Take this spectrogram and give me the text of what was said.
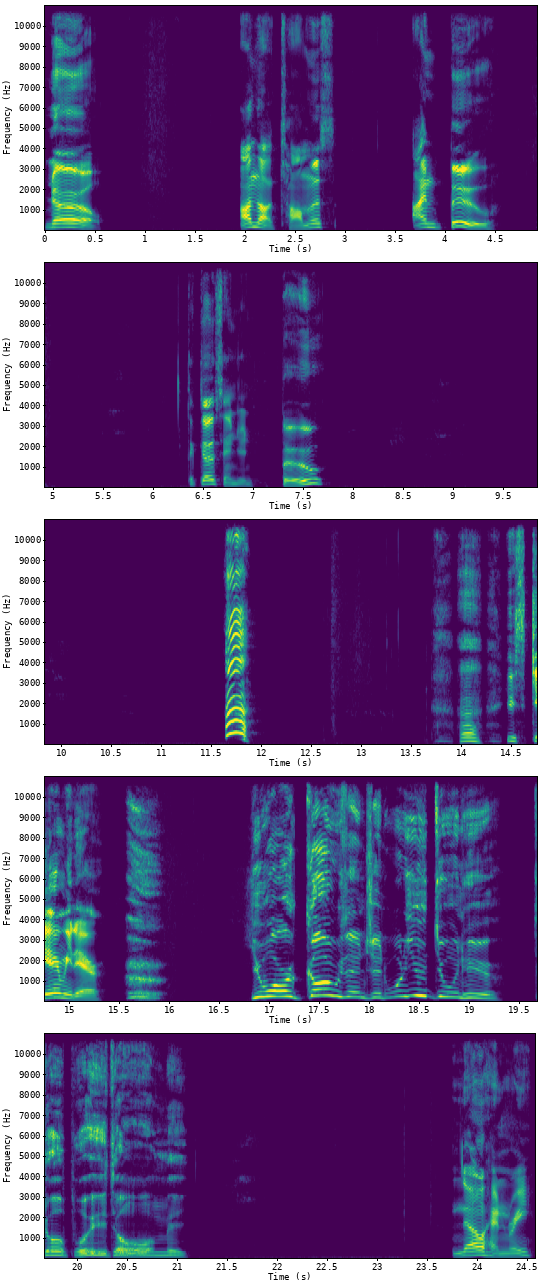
Now. I'm not Thomas. I'm Boo. the ghost engine. Boo? Ah! Uh, you scare me there. you are a ghost engine. What are you doing here? Don't please don't harm me. No, Henry.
